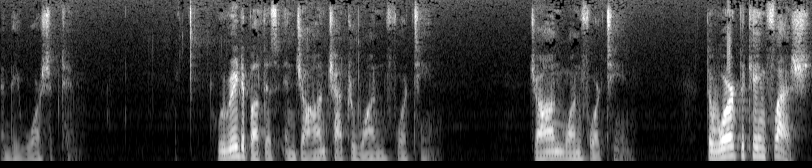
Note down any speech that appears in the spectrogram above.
and they worshiped him. We read about this in John chapter 1, 14. John 1:14. The word became flesh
